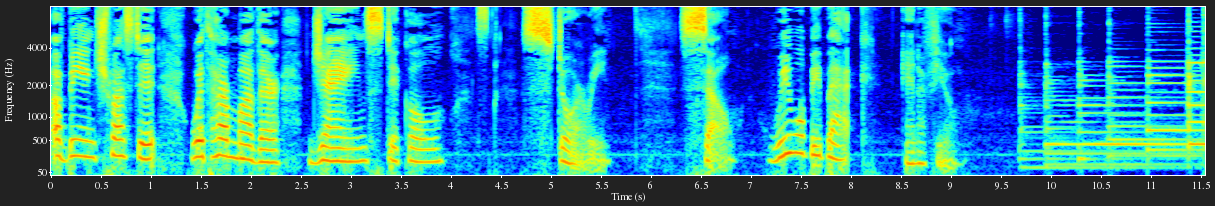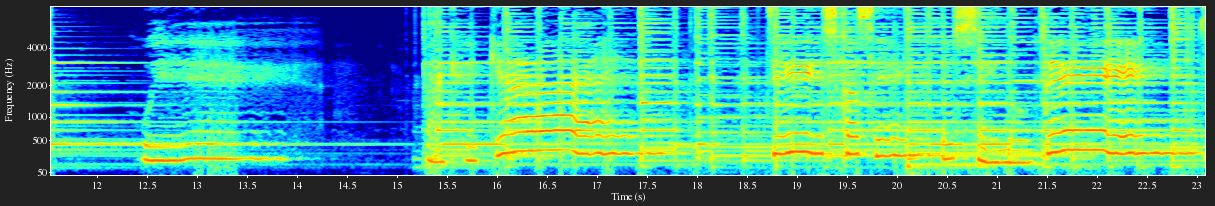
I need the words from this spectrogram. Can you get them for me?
of being trusted with her mother, Jane Stickle's story. So we will be back in a few. We're back again, discussing the same old things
